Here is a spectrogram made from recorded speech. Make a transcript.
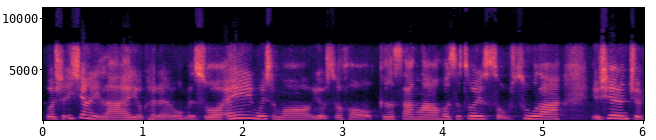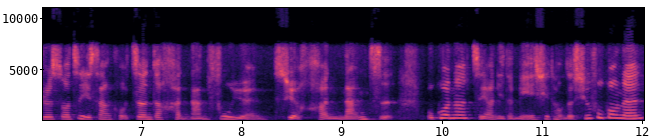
或是一向以来有可能我们说，哎，为什么有时候割伤啦，或是做手术啦，有些人觉得说自己伤口真的很难复原，血很难止。不过呢，只要你的免疫系统的修复功能，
